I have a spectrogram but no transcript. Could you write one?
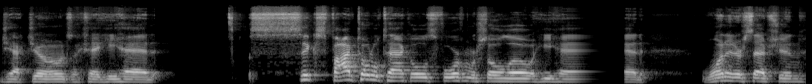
Jack Jones, like I say, he had six, five total tackles. Four of them were solo. He had, had one interception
